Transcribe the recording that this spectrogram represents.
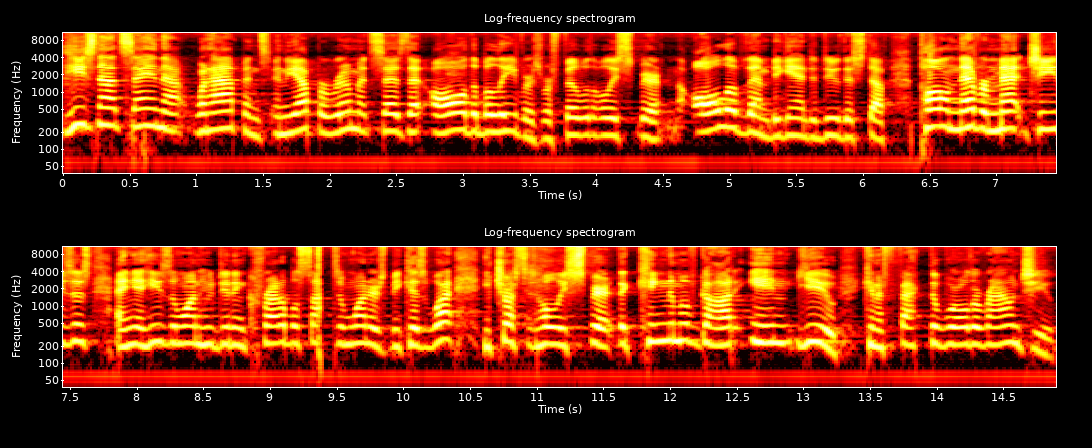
he's not saying that. What happens in the upper room, it says that all the believers were filled with the Holy Spirit. And all of them began to do this stuff. Paul never met Jesus, and yet he's the one who did incredible signs and wonders because what? He trusted Holy Spirit. The kingdom of God in you can affect the world around you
